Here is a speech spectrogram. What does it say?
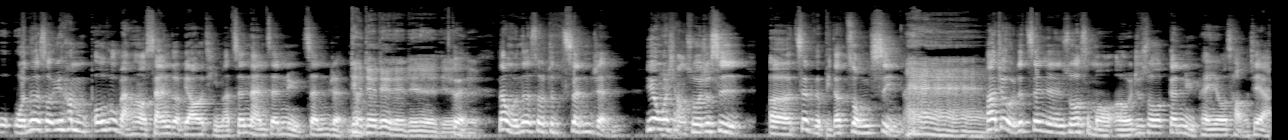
我我那时候，因为他们欧兔版上有三个标题嘛，真男真女真人。对对对对对对对。对，那我那时候就真人，因为我想说就是呃这个比较中性。哎。那就我就真人说什么呃，我就说跟女朋友吵架，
